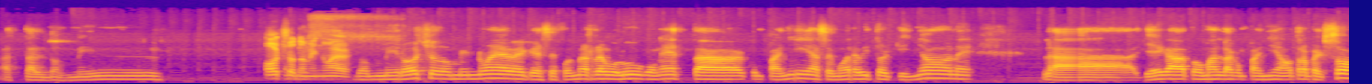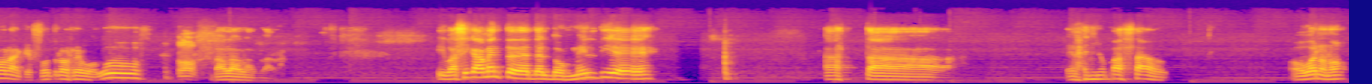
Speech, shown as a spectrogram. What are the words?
hasta el 2000, 8, 2009. 2008, 2009, que se forma el Revolú con esta compañía, se muere Víctor Quiñones, la llega a tomar la compañía otra persona, que fue otro Revolú, Oh, bla, bla, bla, bla. Y básicamente desde el 2010 hasta el año pasado, o bueno, no,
